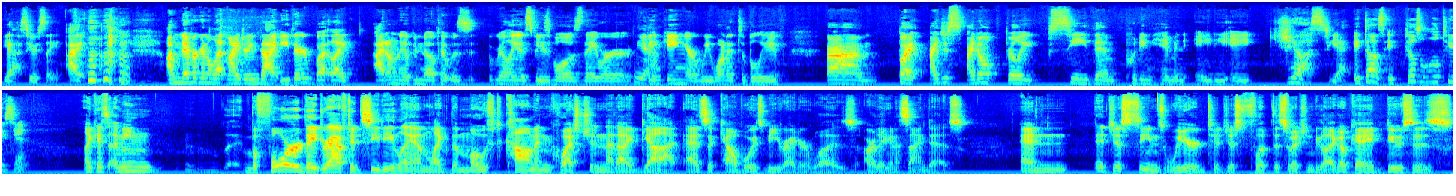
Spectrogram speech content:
yeah seriously i i'm never going to let my dream die either but like i don't even know if it was really as feasible as they were Yeah. thinking or we wanted to believe um but i just i don't really see them putting him in 88 just yet it does it feels a little too soon like I mean, before they drafted CeeDee Lamb, like the most common question that I got as a Cowboys beat writer was, "Are they going to sign Dez?" And it just seems weird to just flip the switch and be like, "Okay, deuces,"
